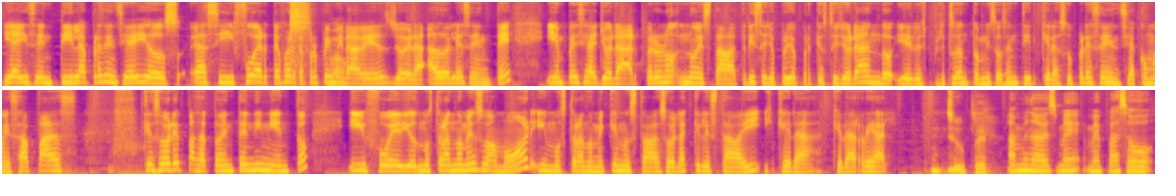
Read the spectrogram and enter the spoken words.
Y ahí sentí la presencia de Dios así fuerte, fuerte por primera vez. Yo era adolescente y empecé a llorar, pero no, no estaba triste. Yo, pero yo, ¿por qué estoy llorando? Y el Espíritu Santo me hizo sentir que era su presencia, como esa paz que sobrepasa todo entendimiento. Y fue Dios mostrándome su amor y mostrándome que no estaba sola, que Él estaba ahí y que era, que era real. Súper. A mí una vez me, me pasó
